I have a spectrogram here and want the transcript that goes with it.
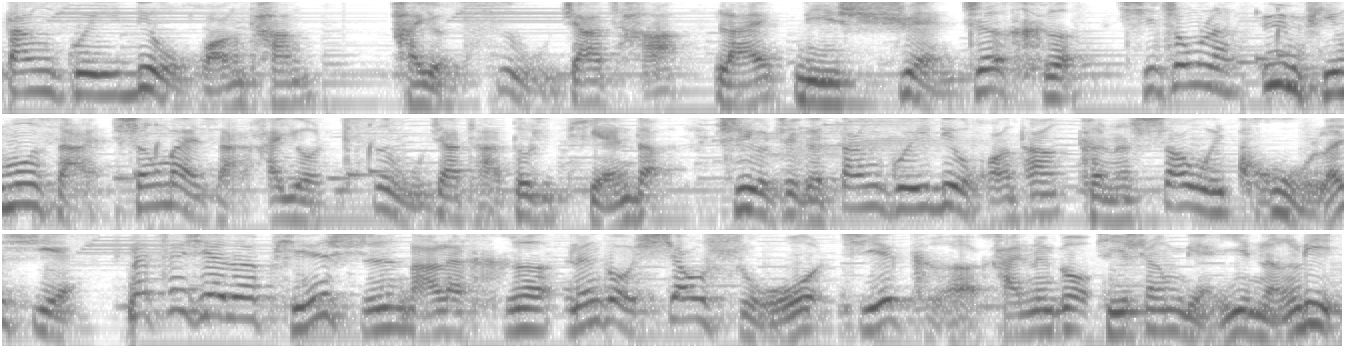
当归六黄汤。还有刺五加茶，来你选择喝。其中呢，运屏风散、生脉散还有刺五加茶都是甜的，只有这个当归六黄汤可能稍微苦了些。那这些呢，平时拿来喝，能够消暑解渴，还能够提升免疫能力。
